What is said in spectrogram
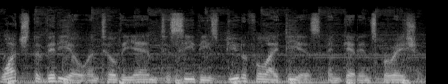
watch the video until the end to see these beautiful ideas and get inspiration.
